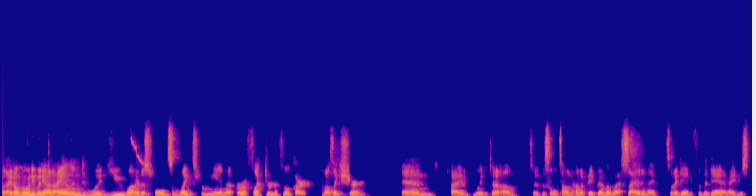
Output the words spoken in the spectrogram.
but I don't know anybody on island. Would you want to just hold some lights for me and a, a reflector and a fill card? And I was like, sure. And I went to, um, to this little town, Hanapepe on the west side, and I, that's what I did for the day. And I just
